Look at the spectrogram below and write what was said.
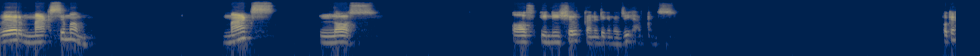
where maximum max loss of initial kinetic energy happens. Okay.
